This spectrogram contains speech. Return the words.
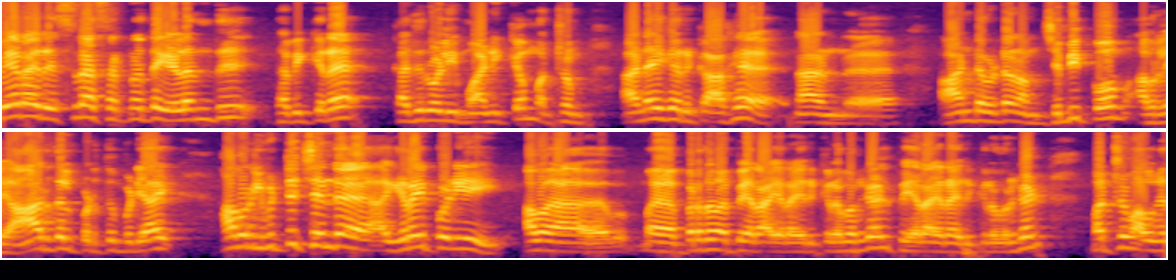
பேராயர் இஸ்ரா சட்டத்தை இழந்து தவிக்கிற கதிரொளி மாணிக்கம் மற்றும் அநேகருக்காக நான் ஆண்டவர்கிட்ட நாம் ஜெபிப்போம். அவர்களை ஆறுதல் படுத்தும்படியாய் அவர்கள் விட்டு சென்ற இறைப்பணியை அவ பிரதம பேராயராக இருக்கிறவர்கள் பேராயராக இருக்கிறவர்கள் மற்றும் அவங்க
